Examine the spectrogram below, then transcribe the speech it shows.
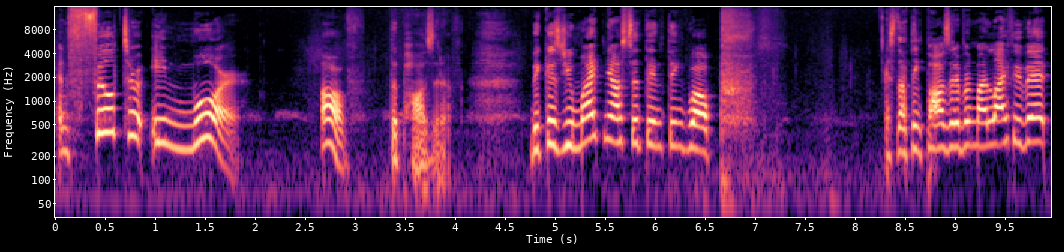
and filter in more of the positive. Because you might now sit there and think, well, there's nothing positive in my life, Yvette.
